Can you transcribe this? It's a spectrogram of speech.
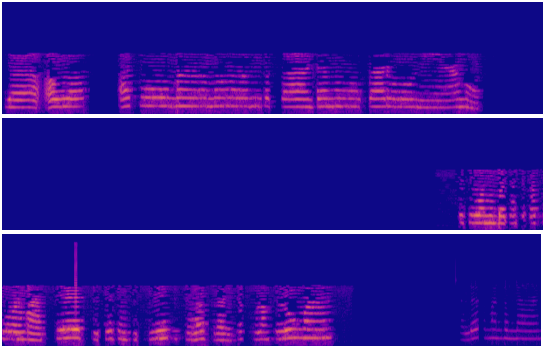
Ya Allah, aku memohon kepadamu karuniamu. Setelah membaca surat keluar masjid, Cici dan Cici telah beranjak pulang ke rumah. Halo teman-teman,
